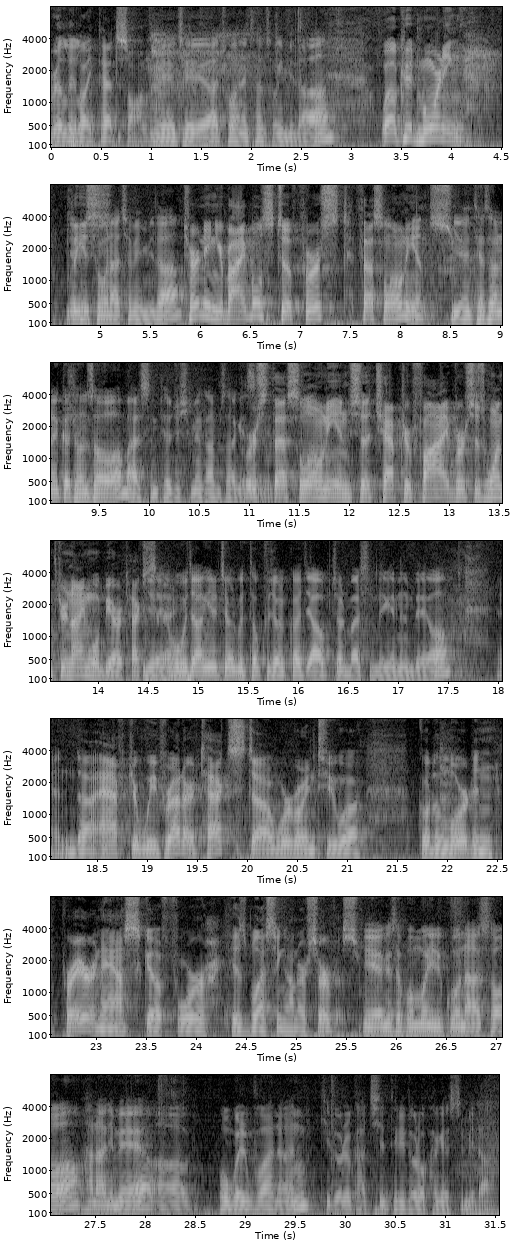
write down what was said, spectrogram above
really like that song. 예, 제가 좋아하는 찬송입니다. Well, good morning. 네, Please 좋은 아침입니다. turn in your Bibles to 1 Thessalonians. 예, 테살로니가 전서 말씀 펴주시면 1 감사하겠습니다. Thessalonians uh, chapter 5 verses 1 through 9 will be our text 예, today. 5장 1절부터 9절까지 9절 말씀 되겠는데요. And uh, after we've read our text, uh, we're going to uh, go to the Lord in prayer and ask uh, for his blessing on our service. 예, 그래서 본문 읽고 나서 하나님의 어, 복을 구하는 기도를 같이 드리도록 하겠습니다.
